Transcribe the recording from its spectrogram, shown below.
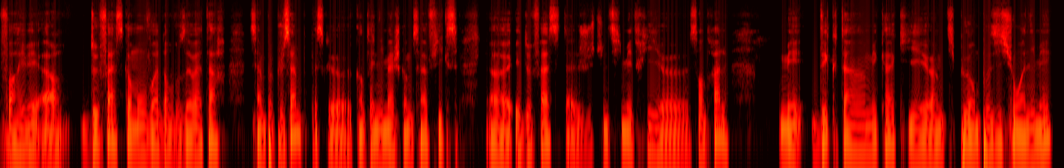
faut arriver. Alors de face comme on voit dans vos avatars, c'est un peu plus simple parce que quand tu as une image comme ça fixe euh, et de face, tu as juste une symétrie euh, centrale. Mais dès que tu as un mecha qui est un petit peu en position animée,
